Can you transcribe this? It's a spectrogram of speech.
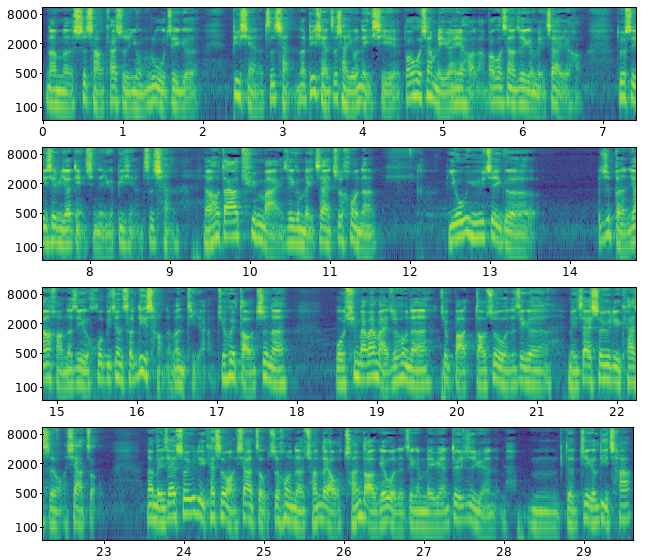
那么市场开始涌入这个避险的资产。那避险资产有哪些？包括像美元也好了，包括像这个美债也好，都是一些比较典型的一个避险资产。然后大家去买这个美债之后呢，由于这个日本央行的这个货币政策立场的问题啊，就会导致呢，我去买买买之后呢，就把导致我的这个美债收益率开始往下走。那美债收益率开始往下走之后呢，传导传导给我的这个美元对日元，嗯的这个利差，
